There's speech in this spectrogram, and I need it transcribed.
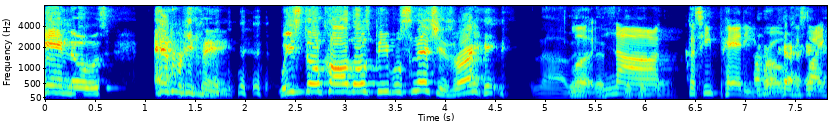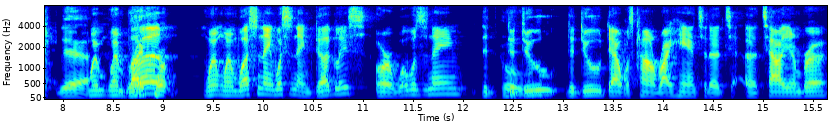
man knows everything. we still call those people snitches, right? Nah, man, look nah because he petty, bro. Okay. Because like. Yeah. when when Like bruh, for- when when what's his name? What's his name? Douglas or what was his name? The the dude the dude that was kind of right hand to the T- Italian, bro.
